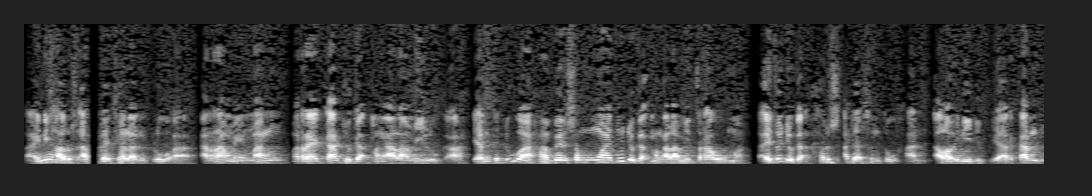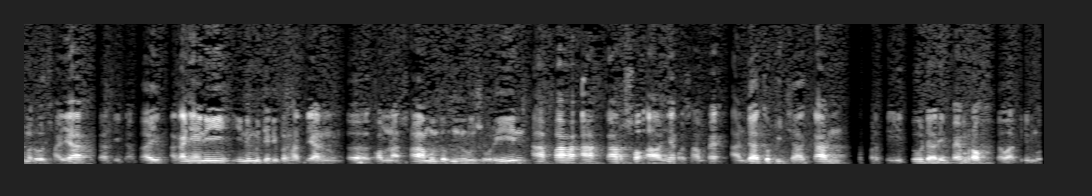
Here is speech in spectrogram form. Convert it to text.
Nah, ini harus ada jalan keluar karena memang mereka juga mengalami luka. Yang kedua, hampir semua itu juga mengalami trauma. Nah, itu juga harus ada sentuhan. Kalau ini dibiarkan, menurut saya sudah tidak baik. Makanya ini ini menjadi perhatian eh, Komnas HAM untuk menelusurin apa akar soalnya kok sampai ada kebijakan seperti itu dari Pemprov Jawa Timur.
